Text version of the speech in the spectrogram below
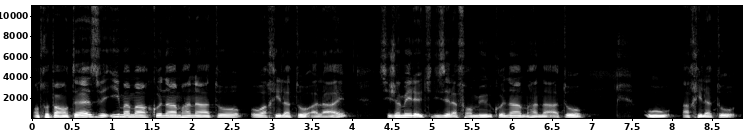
Entre parenthèses, ve'imamar konam hana'ato o achilato alai. Si jamais il a utilisé la formule konam hana'ato ou achilato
